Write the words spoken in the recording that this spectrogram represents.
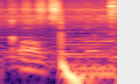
Shush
